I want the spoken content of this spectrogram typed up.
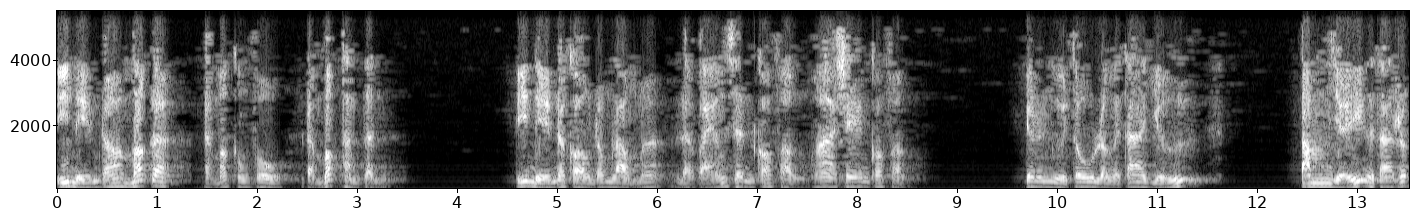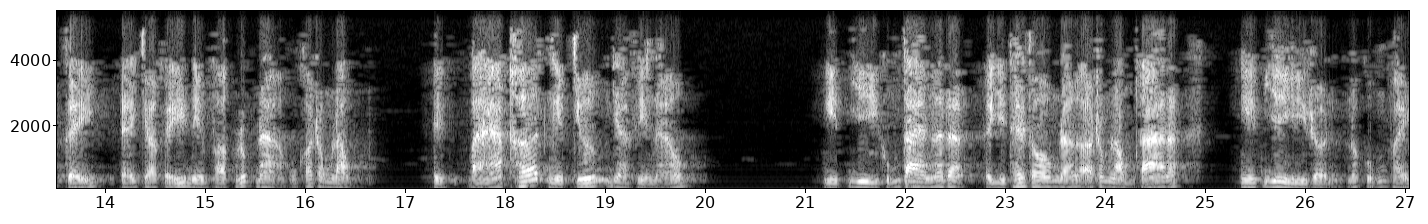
ý niệm đó mất á, là mất công phu, là mất thanh tịnh. Ý niệm nó còn trong lòng á, là vãng sinh có phần, hoa sen có phần. Cho nên người tu là người ta giữ tâm dĩ, người ta rất kỹ để cho cái ý niệm Phật lúc nào cũng có trong lòng. Thì bạc hết nghiệp chướng và phiền não. Nghiệp gì cũng tan hết á, tại vì thế tôn đã ở trong lòng ta đó. Nghiệp gì rồi nó cũng phải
